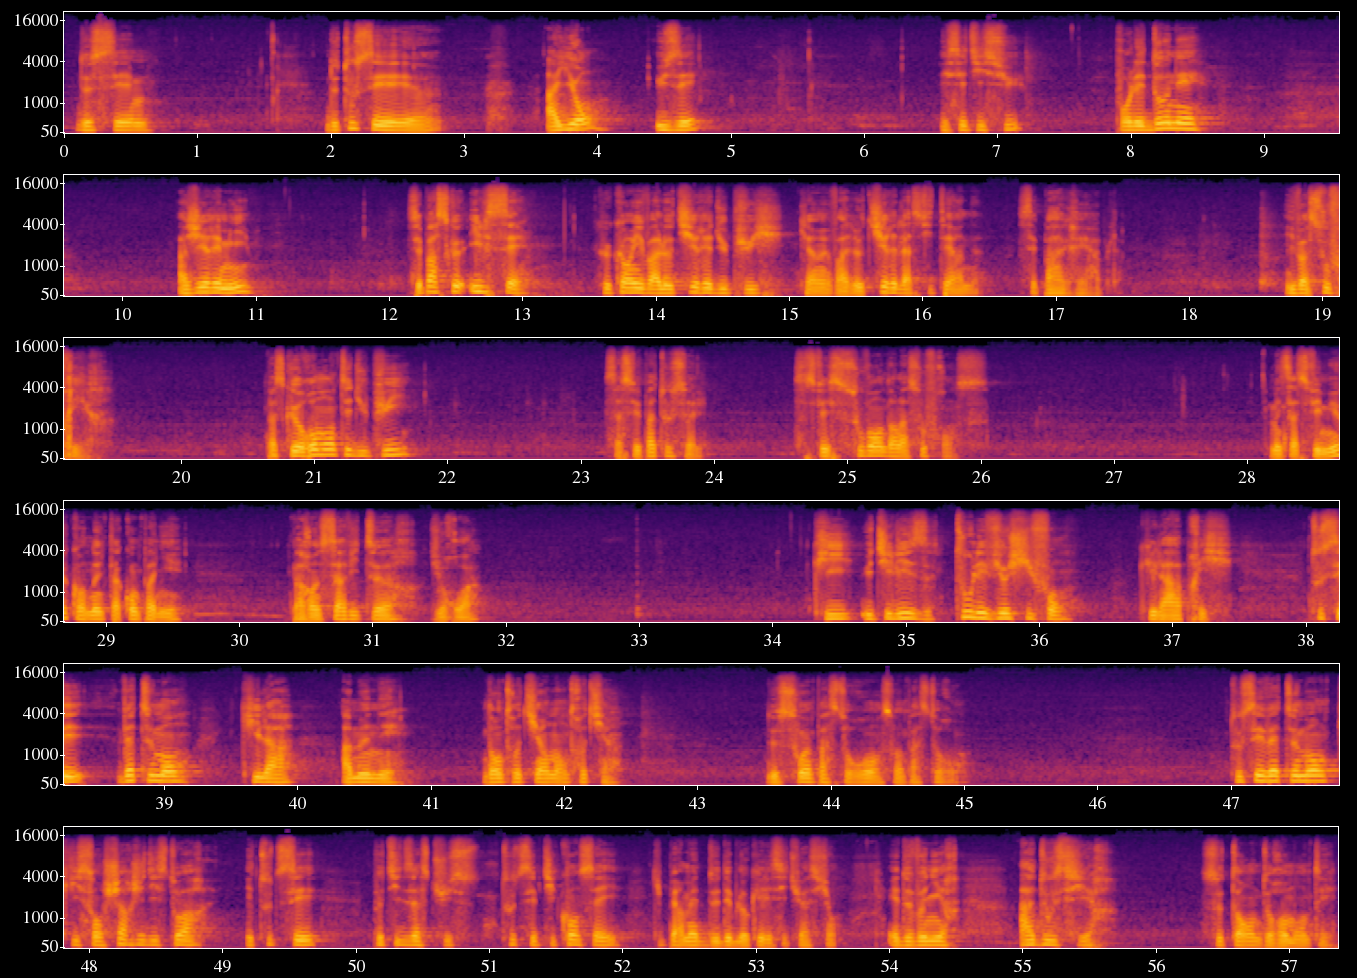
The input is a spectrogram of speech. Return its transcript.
de, tous ces euh, haillons usés et ces tissus, pour les donner à Jérémie, c'est parce qu'il sait que quand il va le tirer du puits, quand il va le tirer de la citerne, c'est pas agréable. Il va souffrir. Parce que remonter du puits, ça ne se fait pas tout seul. Ça se fait souvent dans la souffrance. Mais ça se fait mieux quand on est accompagné par un serviteur du roi qui utilise tous les vieux chiffons qu'il a appris, tous ces vêtements qu'il a amenés d'entretien en entretien, de soins pastoraux en soins pastoraux. Tous ces vêtements qui sont chargés d'histoire et toutes ces petites astuces, tous ces petits conseils qui permettent de débloquer les situations et de venir adoucir ce temps de remontée,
